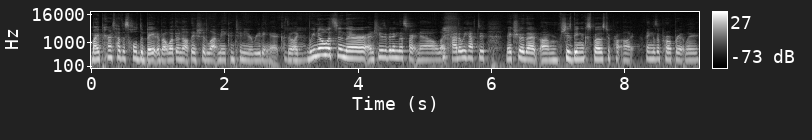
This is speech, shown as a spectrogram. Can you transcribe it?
my parents had this whole debate about whether or not they should let me continue reading it because they're like, we know what's in there, and she's reading this right now. Like, how do we have to make sure that um, she's being exposed to pro- uh, things appropriately?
